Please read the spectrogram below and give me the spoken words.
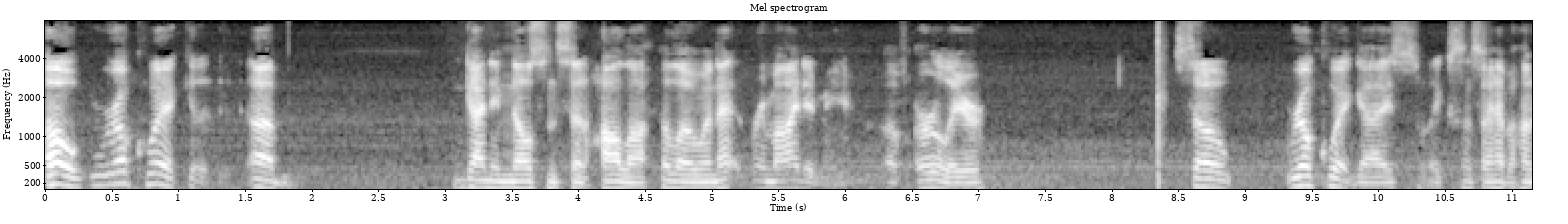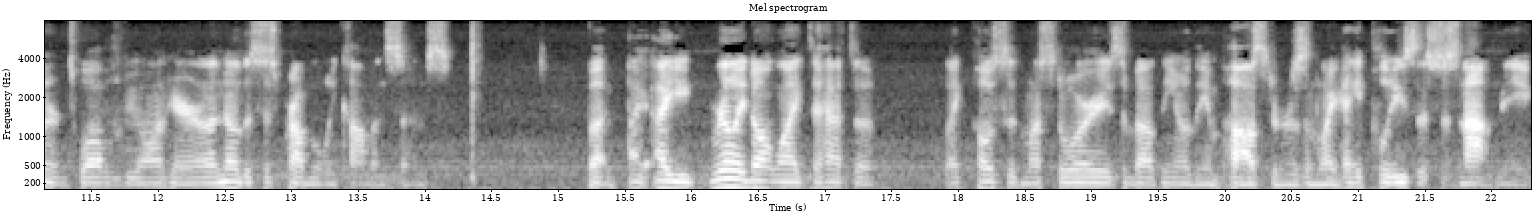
Oh, real quick, uh, guy named Nelson said holla, hello, and that reminded me of earlier. So real quick, guys, like since I have 112 of you on here, I know this is probably common sense, but I, I really don't like to have to like post it in my stories about you know the imposters and like, hey, please, this is not me.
